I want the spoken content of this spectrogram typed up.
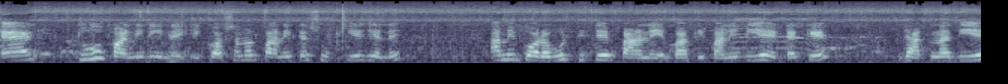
এক- একটু পানি দিই নাই। এই কষানোর পানিটা শুকিয়ে গেলে আমি পরবর্তীতে পানি, বাকি পানি দিয়ে এটাকে ঢাকনা দিয়ে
